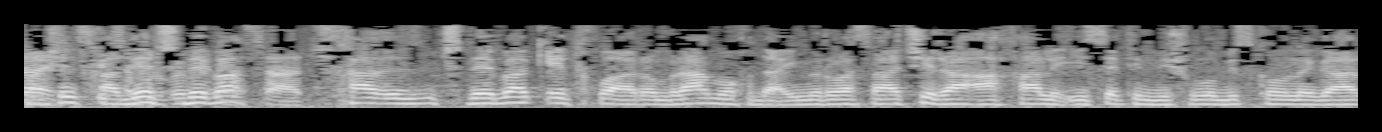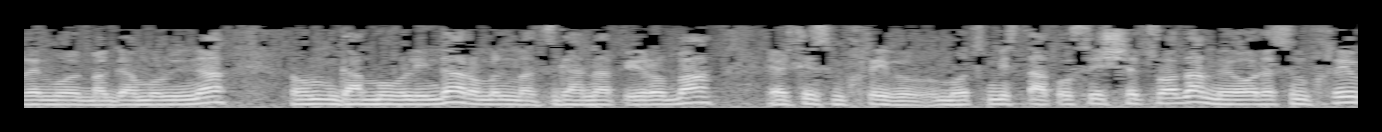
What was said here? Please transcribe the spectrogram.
მაშინ ცხადია ჩდება ჩდება კითხვა, რომ რა მოხდა იმ 8 საათში რა ახალი ისეთი მნიშვნელობის კონე გარემოება გამოვლინდა, რომ გამოვლინდა, რომელმაც განაპირობა ერთის მხრივ მოწმის სტატუსის შეცვლა და მეორეს მხრივ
